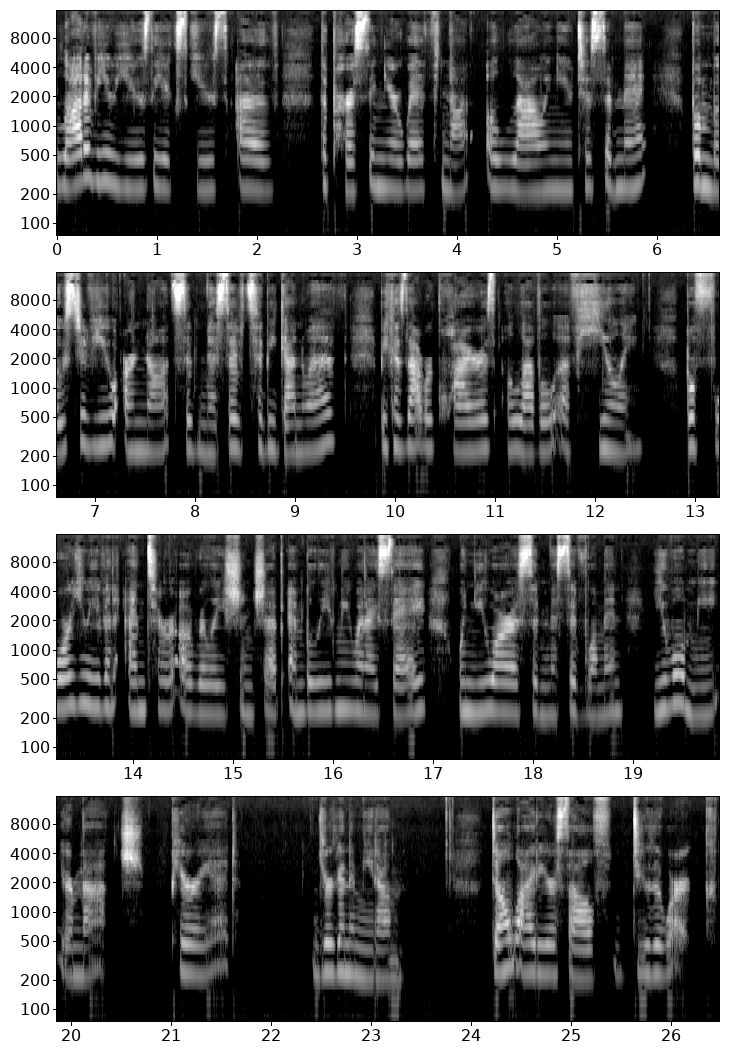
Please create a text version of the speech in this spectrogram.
A lot of you use the excuse of the person you're with not allowing you to submit, but most of you are not submissive to begin with because that requires a level of healing before you even enter a relationship. And believe me when I say, when you are a submissive woman, you will meet your match. Period. You're going to meet them. Don't lie to yourself, do the work.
